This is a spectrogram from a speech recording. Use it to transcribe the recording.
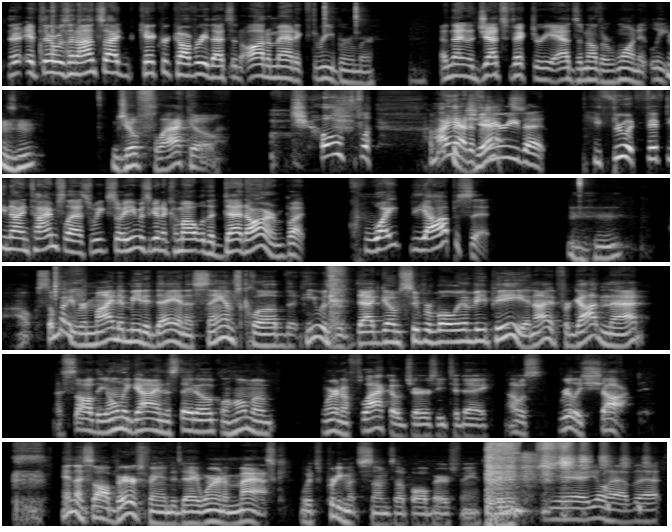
There, if there was an onside kick recovery, that's an automatic three broomer, and then a Jets victory adds another one at least. Mhm. Joe Flacco. Joe, Fla- How about I the had a theory that he threw it 59 times last week, so he was going to come out with a dead arm, but quite the opposite. hmm Oh, somebody reminded me today in a Sam's Club that he was the dadgum Super Bowl MVP, and I had forgotten that. I saw the only guy in the state of Oklahoma wearing a Flacco jersey today. I was really shocked. And I saw a Bears fan today wearing a mask, which pretty much sums up all Bears fans. Yeah, you'll have that.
